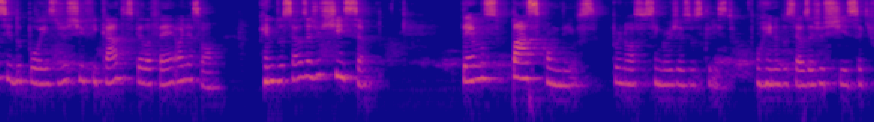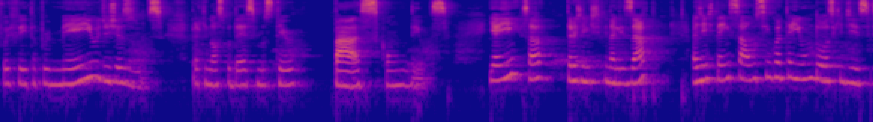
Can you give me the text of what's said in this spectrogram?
sido, pois, justificados pela fé, olha só, o reino dos céus é justiça, temos paz com Deus por nosso Senhor Jesus Cristo. O reino dos céus é justiça que foi feita por meio de Jesus, para que nós pudéssemos ter paz com Deus. E aí, só para a gente finalizar, a gente tem Salmo 51, 12, que diz:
